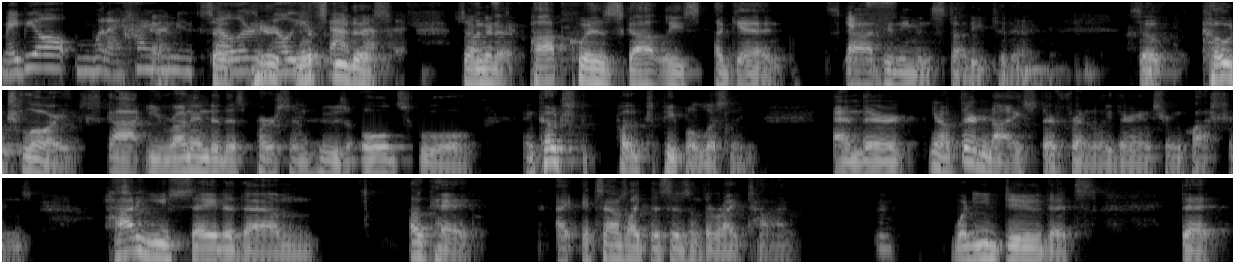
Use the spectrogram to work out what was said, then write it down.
Maybe I'll when I hire yeah. a new so seller, here, they'll use that this. Method. So let's I'm going to pop quiz Scott Leese again. Scott yes. didn't even study today. So Coach Lori, Scott, you run into this person who's old school and coach coach people listening, and they're you know they're nice, they're friendly, they're answering questions. How do you say to them, okay, I, it sounds like this isn't the right time. Mm. What do you do that's that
